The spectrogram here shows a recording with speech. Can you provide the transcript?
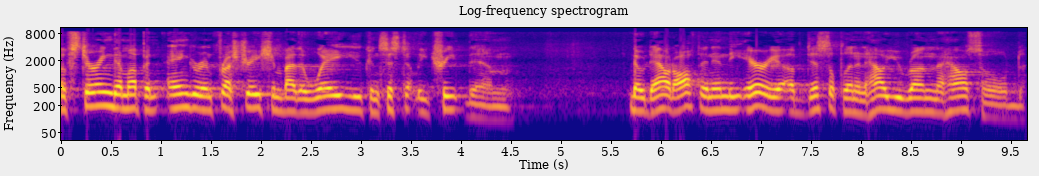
of stirring them up in anger and frustration by the way you consistently treat them. No doubt, often in the area of discipline and how you run the household.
